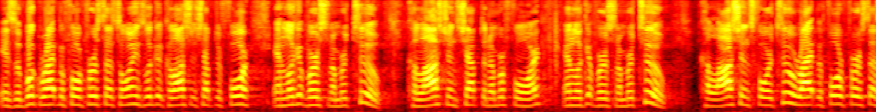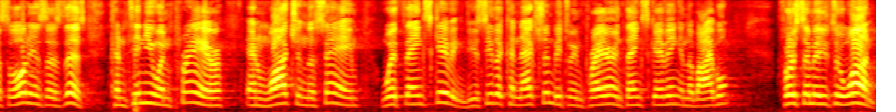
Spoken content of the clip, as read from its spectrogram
is a book right before 1 Thessalonians. Look at Colossians chapter 4 and look at verse number 2. Colossians chapter number 4 and look at verse number 2. Colossians 4 2, right before 1 Thessalonians, says this continue in prayer and watch in the same with thanksgiving. Do you see the connection between prayer and thanksgiving in the Bible? 1 Timothy 2 1.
